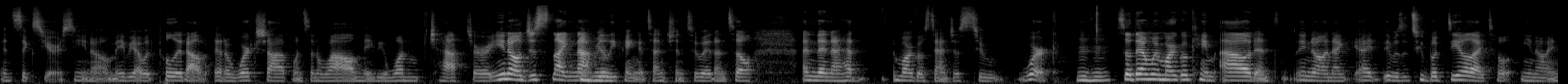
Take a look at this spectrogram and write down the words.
in six years. You know, maybe I would pull it out at a workshop once in a while, maybe one chapter. You know, just like not mm-hmm. really paying attention to it until and then I had Margot Sanchez to work. Mm-hmm. So then when Margot came out, and you know, and I, I, it was a two book deal. I told you know I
